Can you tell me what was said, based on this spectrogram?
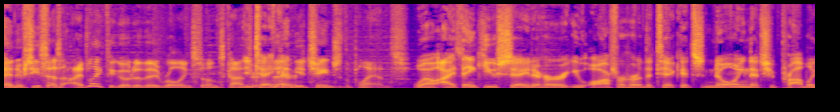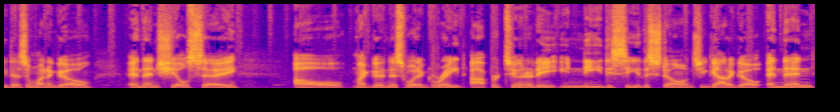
And if she says I'd like to go to the Rolling Stones concert, take then her. you change the plans. Well, I think you say to her, you offer her the tickets knowing that she probably doesn't want to go, and then she'll say, "Oh my goodness, what a great opportunity. You need to see the Stones. You got to go." And then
